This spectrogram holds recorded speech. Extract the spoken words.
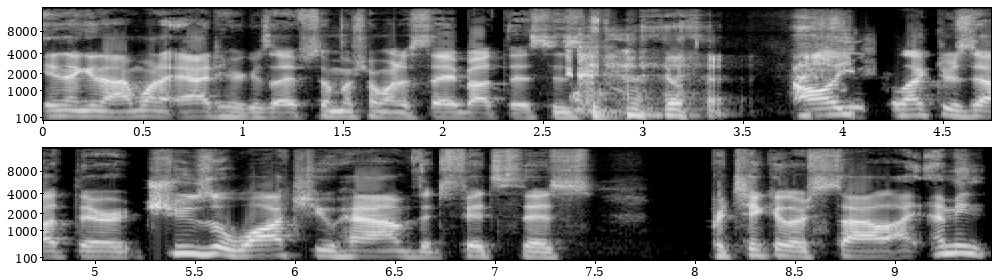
and again i want to add here because i have so much i want to say about this is all you collectors out there choose a watch you have that fits this particular style I, I mean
